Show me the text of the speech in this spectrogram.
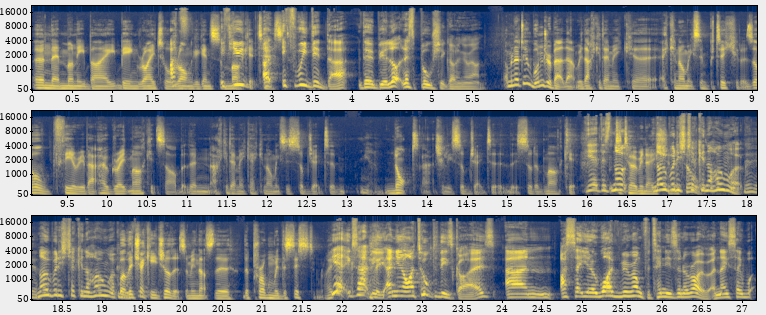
earn their money by being right or wrong against some you- market uh, test. if we did that, there would be a lot less bullshit going around. I mean, I do wonder about that with academic uh, economics in particular. There's a whole theory about how great markets are, but then academic economics is subject to, you know, not actually subject to this sort of market Yeah, there's no determination. nobody's all. checking the homework. yeah. Nobody's checking the homework. Well, they check each other's. I mean, that's the, the problem with the system, right? Yeah, exactly. And you know, I talk to these guys and I say, you know, why have you been wrong for 10 years in a row? And they say, well,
